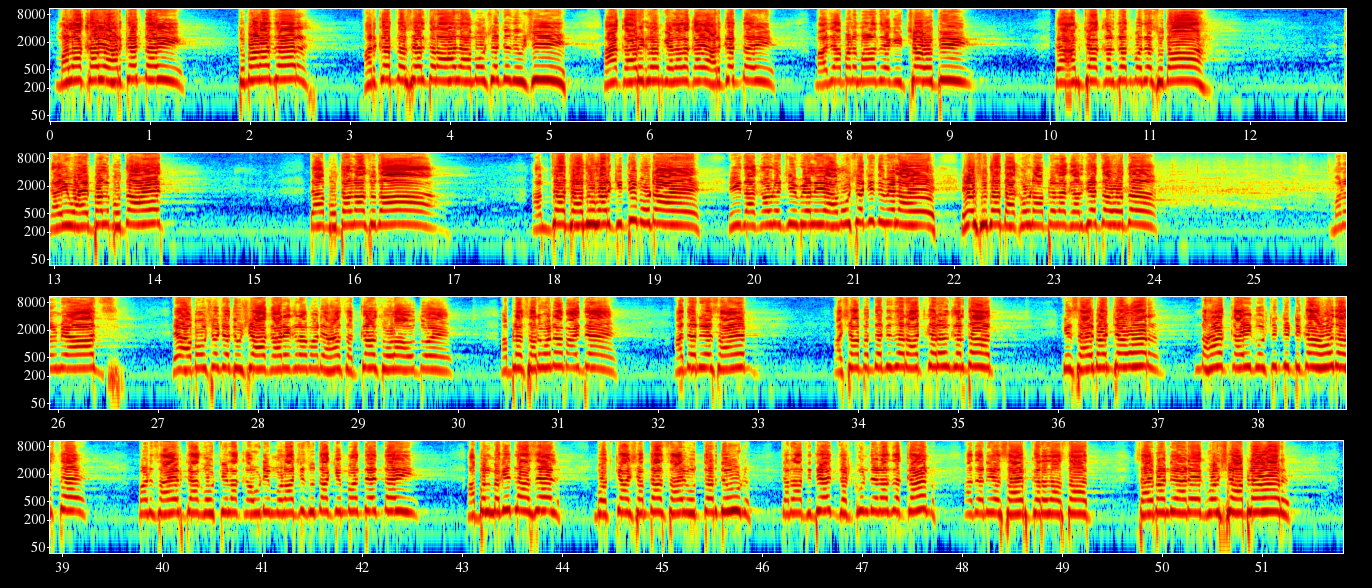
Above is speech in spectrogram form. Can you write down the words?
मला काही हरकत नाही. तुम्हाला जर हरकत नसेल तर आज अमावश्याच्या दिवशी हा कार्यक्रम केल्याला काही हरकत नाही. माझ्या पण मनात एक इच्छा होती का आमच्या कर्जतमध्ये सुद्धा काही वायफल भूतं आहेत. त्या भूतांना सुद्धा आमचा जादूगार किती मोठा आहे ही दाखवण्याची वेळ ही अमावस्याचीच वेळ आहे हे सुद्धा दाखवणं आपल्याला गरजेचं होतं. म्हणून मी आज या अमावस्याच्या दिवशी हा कार्यक्रम आणि हा सत्कार सोहळा होतोय. आपल्या सर्वांना माहिती आहे आदरणीय साहेब अशा पद्धतीचं राजकारण करतात की साहेबांच्यावर नाहक काही गोष्टींची टीका होत असते पण साहेब त्या गोष्टीला कवडी मुळाची सुद्धा किंमत देत नाही. आपण बघितलं असेल मोजक्या शब्दात साहेब उत्तर देऊन त्यांना तिथेच झटकून देण्याचं काम आदरणीय साहेब करत असतात. साहेबांनी अनेक वर्ष आपल्यावर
